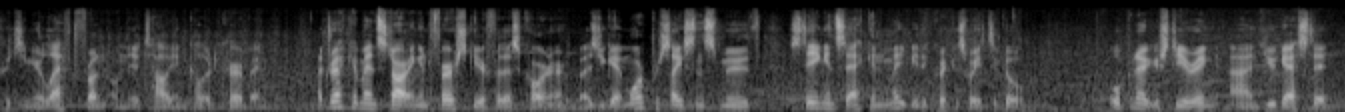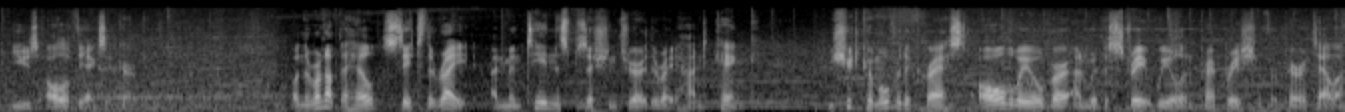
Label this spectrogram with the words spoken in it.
putting your left front on the Italian coloured curbing. I'd recommend starting in first gear for this corner, but as you get more precise and smooth, staying in second might be the quickest way to go. Open out your steering and, you guessed it, use all of the exit curb. On the run up the hill, stay to the right and maintain this position throughout the right hand kink. You should come over the crest all the way over and with a straight wheel in preparation for Piratella.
